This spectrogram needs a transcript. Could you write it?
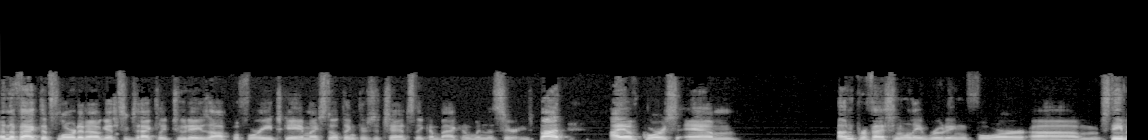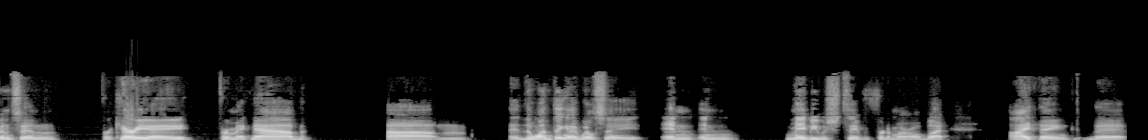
and the fact that Florida now gets exactly two days off before each game, I still think there's a chance they come back and win the series. But I, of course, am unprofessionally rooting for um, Stephenson, for Carrier, for McNabb. Um, the one thing I will say, and and maybe we should save it for tomorrow, but I think that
